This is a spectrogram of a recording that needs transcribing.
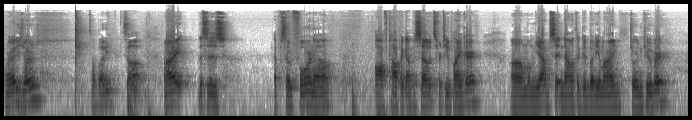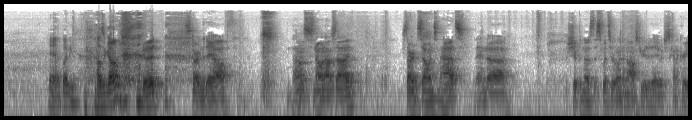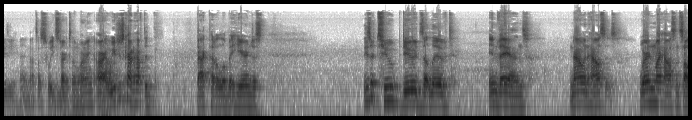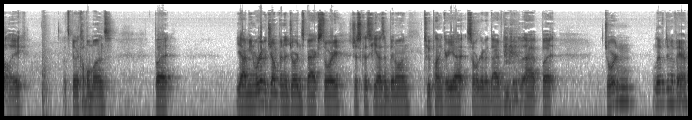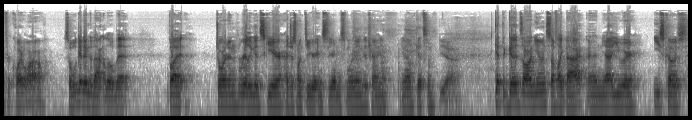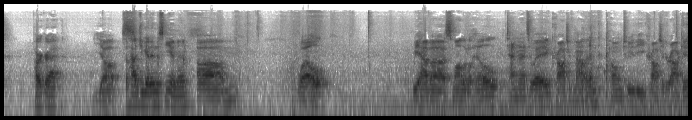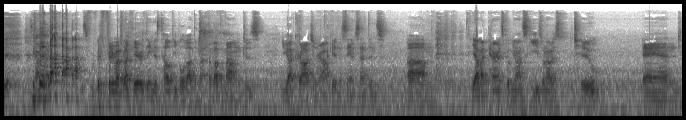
Alrighty, Jordan. What's up, buddy? What's up? All right, this is episode four now. Off-topic episodes for Two Planker. Um, um, yeah, I'm sitting down with a good buddy of mine, Jordan Cooper. Yeah, buddy. How's it going? Good. Starting the day off. Now it's snowing outside. Started selling some hats and uh, shipping those to Switzerland and Austria today, which is kind of crazy. Dang, that's a sweet start to the morning. All right, we just kind of have to backpedal a little bit here and just. These are two dudes that lived in vans, now in houses. We're in my house in Salt Lake. It's been a couple months. But, yeah, I mean, we're going to jump into Jordan's backstory just because he hasn't been on Two Planker yet. So we're going to dive deep into that. But Jordan lived in a van for quite a while. So we'll get into that in a little bit. But Jordan, really good skier. I just went through your Instagram this morning to try and, you know, get some Yeah. get the goods on you and stuff like that. And yeah, you were East Coast park rat. Yup. So how'd you get into skiing, man? Um, well, we have a small little hill 10 minutes away, Crotched Mountain, home to the Crotched Rocket. It's, kind of my, it's pretty much my favorite thing to tell people about the about the mountain because you got crotch and rocket in the same sentence. Um, yeah, my parents put me on skis when I was two, and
